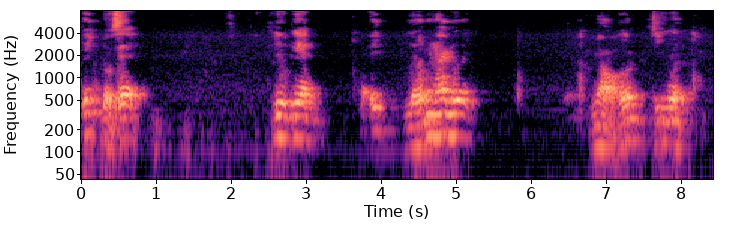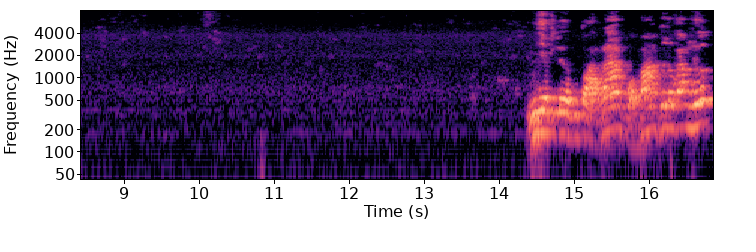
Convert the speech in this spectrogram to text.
X độ C. Điều kiện lớn hơn 20 nhỏ hơn 90 nhiệt lượng tỏa ra của 3 kg nước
